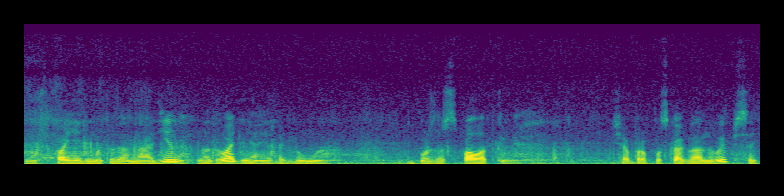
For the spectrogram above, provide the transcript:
Может, поедем мы туда на один, на два дня, я так думаю. Может, даже с палатками. Сейчас пропуска главное выписать.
